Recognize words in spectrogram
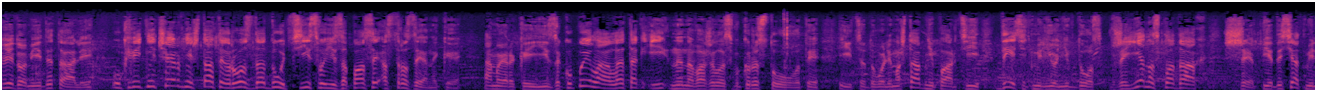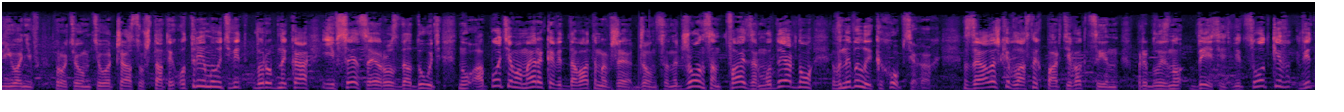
Відомі деталі у квітні-червні штати роздадуть всі свої запаси Астрозеники. Америка її закупила, але так і не наважилась використовувати. І це доволі масштабні партії. 10 мільйонів доз вже є на складах. Ще 50 мільйонів протягом цього часу штати отримують від виробника і все це роздадуть. Ну а потім Америка віддаватиме вже Джонсон Джонсон, Pfizer, Модерну в невеликих обсягах. Залишки власних партій вакцин приблизно 10% від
